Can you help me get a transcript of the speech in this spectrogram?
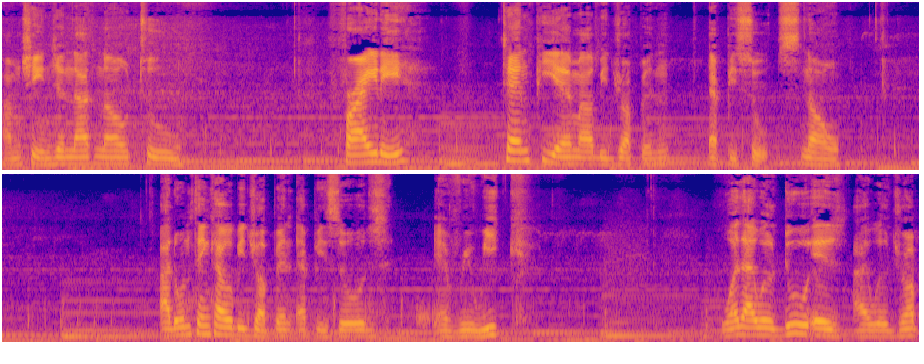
I'm changing that now to Friday 10 p.m. I'll be dropping episodes now I don't think I will be dropping episodes every week. What I will do is I will drop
